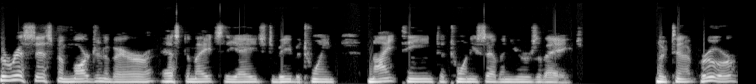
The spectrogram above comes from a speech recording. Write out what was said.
the RISC system margin of error estimates the age to be between 19 to 27 years of age. Lieutenant Brewer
